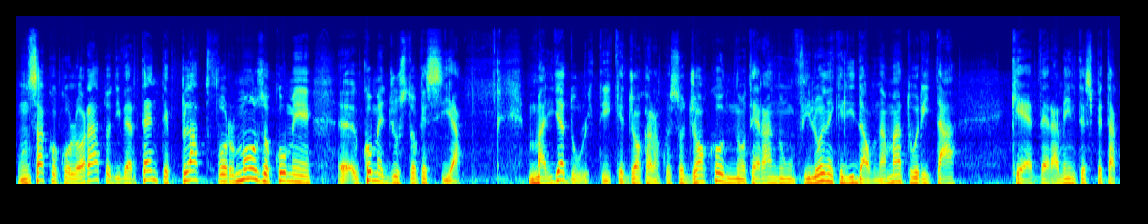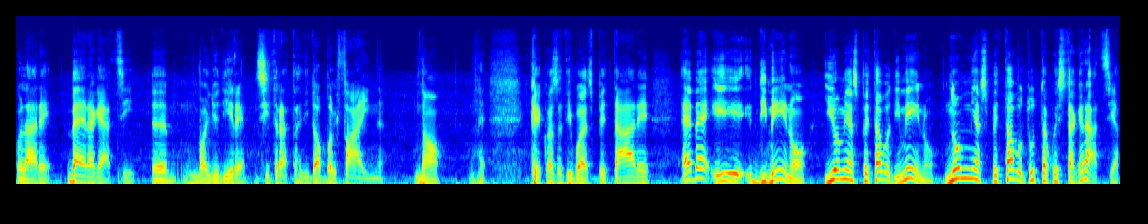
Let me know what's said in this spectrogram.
un sacco colorato, divertente, platformoso come, eh, come è giusto che sia. Ma gli adulti che giocano a questo gioco noteranno un filone che gli dà una maturità che è veramente spettacolare. Beh, ragazzi, eh, voglio dire, si tratta di Double Fine, no? Che cosa ti puoi aspettare? Eh beh, eh, di meno. Io mi aspettavo di meno. Non mi aspettavo tutta questa grazia.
